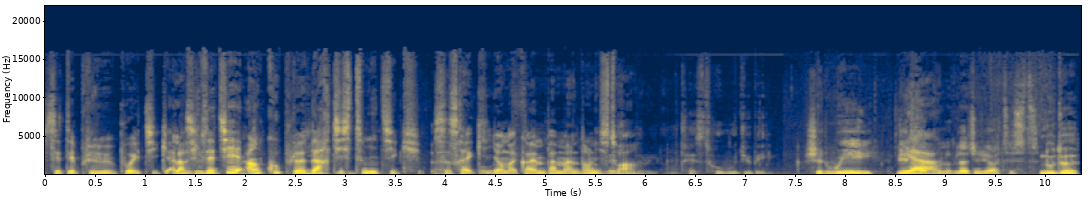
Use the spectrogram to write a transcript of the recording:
C'était plus poétique. Alors, si vous étiez un couple d'artistes mythiques, ce serait qu'il y en a quand même pas mal dans l'histoire. Should we be Yeah. a couple of legendary artists? Nous deux?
